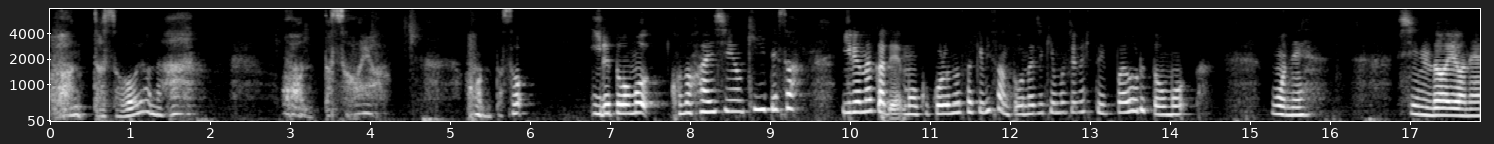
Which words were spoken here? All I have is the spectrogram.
ほんとそうよな。ほんとそうよ。ほんとそう。いると思う。この配信を聞いてさ、いる中でもう心の叫びさんと同じ気持ちの人いっぱいおると思う。もうね、しんどいよね。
